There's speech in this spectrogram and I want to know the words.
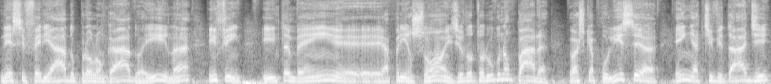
nesse feriado prolongado aí, né? Enfim, e também eh, eh, apreensões e o doutor Hugo não para. Eu acho que a polícia em atividade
